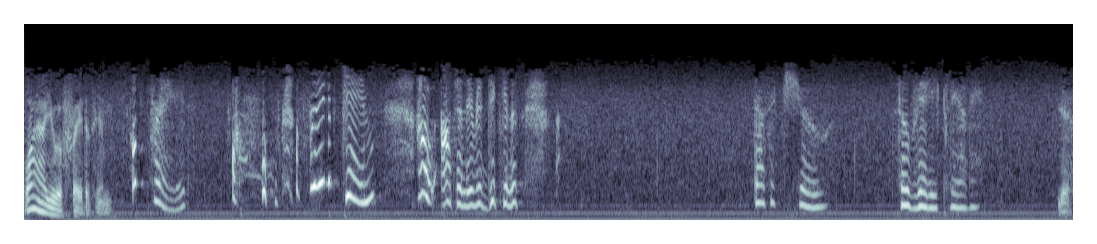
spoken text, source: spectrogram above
Why are you afraid of him? Afraid? Oh, afraid of James? How utterly ridiculous. Does it show so very clearly? Yes.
